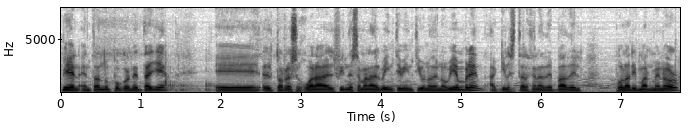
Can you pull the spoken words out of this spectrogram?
Bien, entrando un poco en detalle, eh, el torneo se jugará el fin de semana del 20 y 21 de noviembre, aquí en las instalaciones de Padel Polar y Mar Menor.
